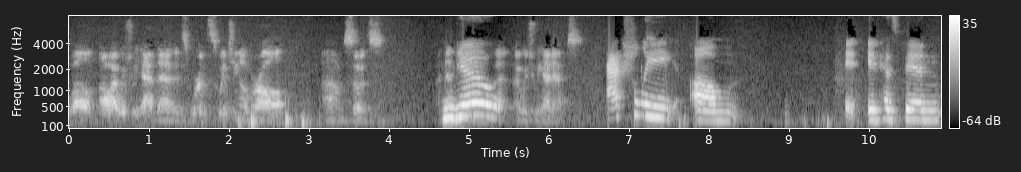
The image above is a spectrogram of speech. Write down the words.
well, oh, I wish we had that. It's worth switching overall. Um, so it's a net gain, No. I wish we had X. actually, um, it, it has been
